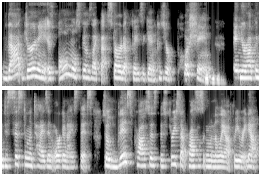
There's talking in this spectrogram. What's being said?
that journey is almost feels like that startup phase again because you're pushing mm-hmm. and you're having to systematize and organize this. So this process, this three-step process I'm going to lay out for you right now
